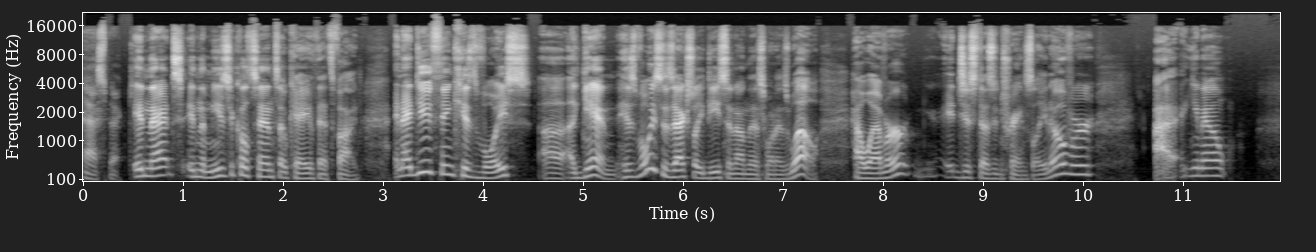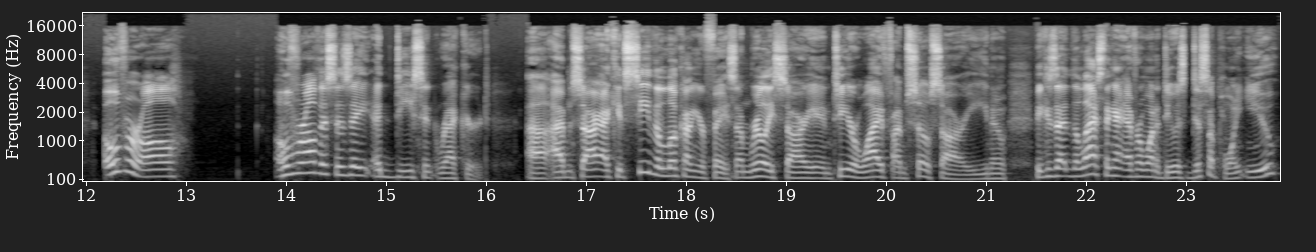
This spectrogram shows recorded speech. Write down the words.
aspect. in that in the musical sense okay that's fine and i do think his voice uh, again his voice is actually decent on this one as well however it just doesn't translate over i you know overall overall this is a, a decent record uh, i'm sorry i could see the look on your face i'm really sorry and to your wife i'm so sorry you know because I, the last thing i ever want to do is disappoint you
